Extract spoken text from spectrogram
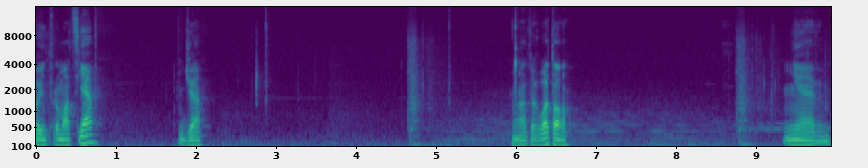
Nowe informacje? Gdzie? A to chyba to. Nie wiem.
